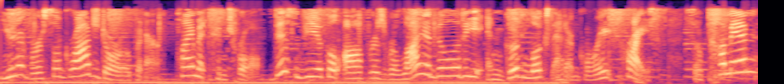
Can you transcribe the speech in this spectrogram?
universal garage door opener, climate control. This vehicle offers reliability and good looks at a great price. So come in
